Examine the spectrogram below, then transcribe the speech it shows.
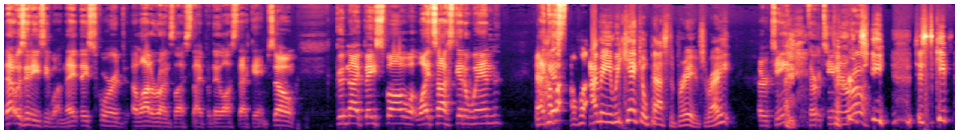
that was an easy one. They they scored a lot of runs last night, but they lost that game. So, good night baseball. What White Sox get a win? I guess- about- I mean, we can't go past the Braves, right? 13, 13 in a row. Just keep.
